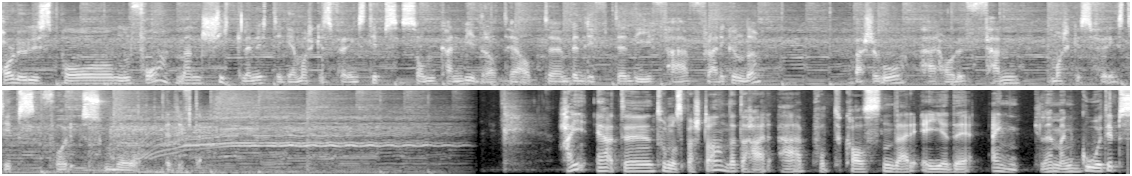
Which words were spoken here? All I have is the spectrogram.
Har du lyst på noen få, men skikkelig nyttige markedsføringstips som kan bidra til at bedrifter de får flere kunder? Vær så god, her har du fem markedsføringstips for små bedrifter. Hei, jeg heter Tornos Sperstad. Dette her er podkasten der jeg gir deg enkle, men gode tips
